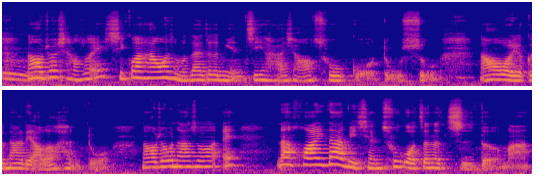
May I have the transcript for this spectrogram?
嗯，然后我就想说，哎，奇怪，他为什么在这个年纪还想要出国读书？然后我也跟他聊了很多，然后我就问他说，哎。那花一大笔钱出国真的值得吗？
